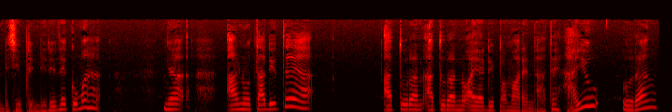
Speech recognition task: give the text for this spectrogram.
disiplin diri teh kumahnya anu tadi teh aturan-aturan nu aya di pamarentah teh Hayu orang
